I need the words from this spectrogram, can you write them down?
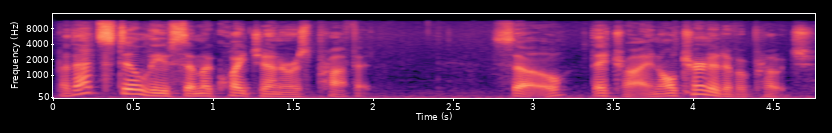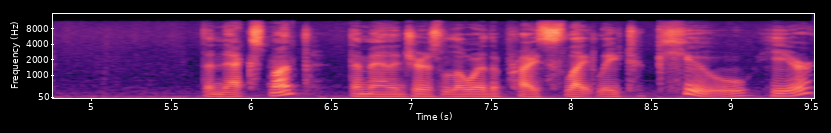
But that still leaves them a quite generous profit. So they try an alternative approach. The next month, the managers lower the price slightly to Q here.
